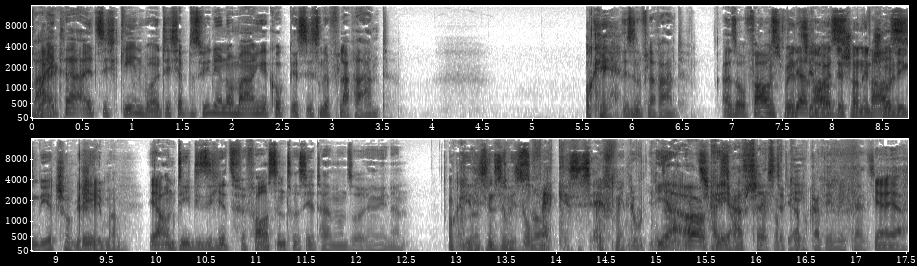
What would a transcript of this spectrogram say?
weiter, als ich gehen wollte. Ich habe das Video nochmal angeguckt. Es ist eine flache Hand. Okay, Es ist eine flache Hand. Also da Faust müssen wir jetzt die raus. Leute schon Faust, entschuldigen, die jetzt schon geschrieben haben. Ja, und die, die sich jetzt für Faust interessiert haben und so irgendwie dann. Okay, die das sind sowieso so. weg. Es ist elf Minuten. Ja, Jetzt okay, hast recht, die okay. Ja, ja.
